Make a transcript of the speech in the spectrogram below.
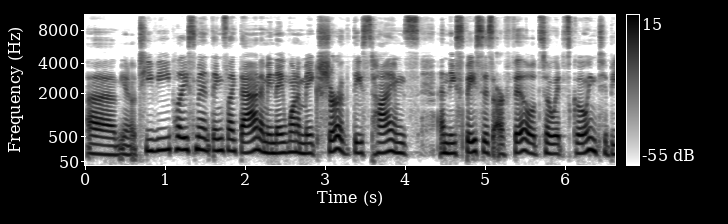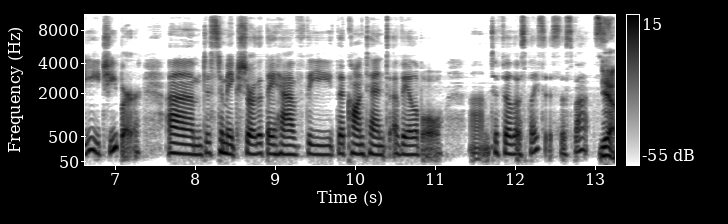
um, you know, TV placement, things like that. I mean, they want to make sure that these times and these spaces are filled, so it's going to be cheaper, um, just to make sure that they have the the content available um, to fill those places, those spots. Yeah.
